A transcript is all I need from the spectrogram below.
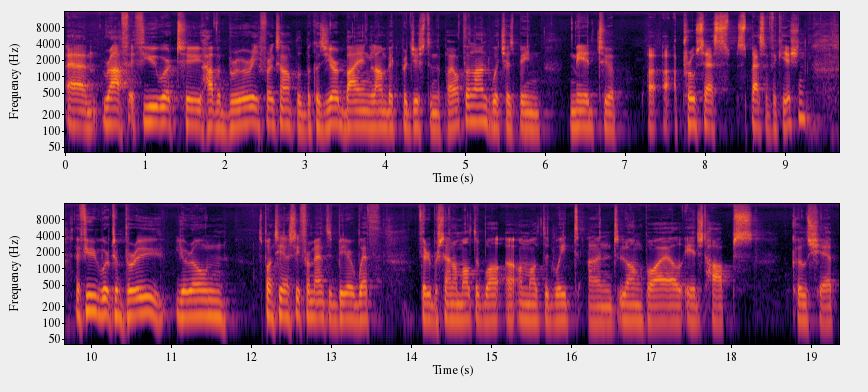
um, Raf, if you were to have a brewery, for example, because you're buying lambic produced in the Pajottenland, which has been made to a, a, a process specification, if you were to brew your own spontaneously fermented beer with 30% unmalted, uh, unmalted wheat and long boil, aged hops, coolship,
